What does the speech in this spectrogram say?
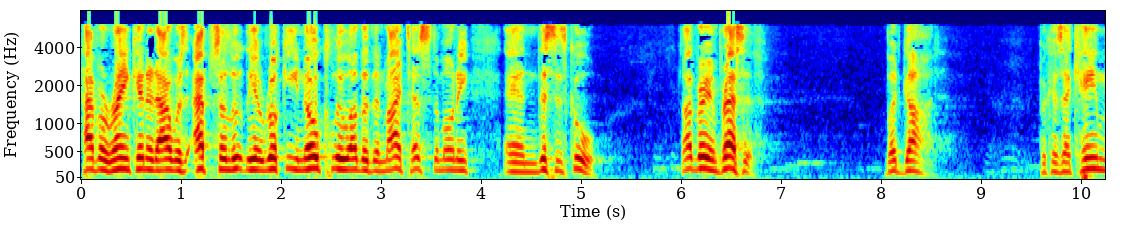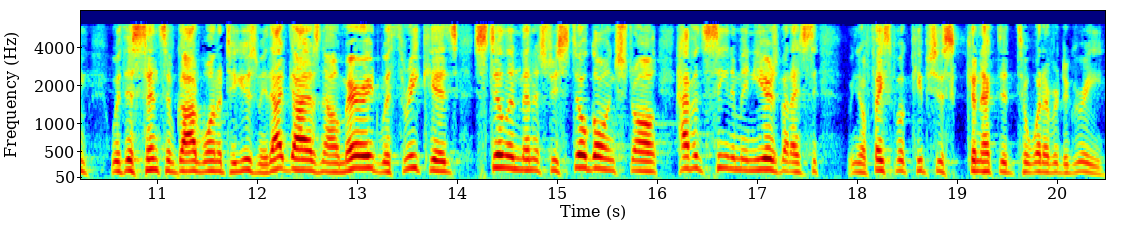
have a rank in it, I was absolutely a rookie, no clue other than my testimony, and this is cool. Not very impressive. But God because I came with this sense of God wanted to use me. That guy is now married with three kids, still in ministry, still going strong. Haven't seen him in years, but I see, you know, Facebook keeps you connected to whatever degree.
